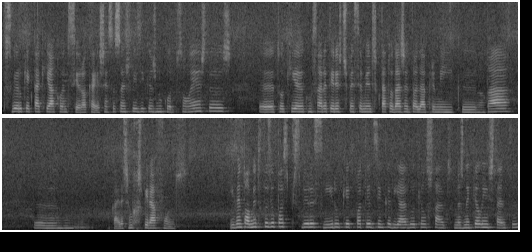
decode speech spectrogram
perceber o que é que está aqui a acontecer. Ok, as sensações físicas no corpo são estas, estou uh, aqui a começar a ter estes pensamentos que está toda a gente a olhar para mim e que não está. Uh, ok, deixa-me respirar fundo. Eventualmente depois eu posso perceber a seguir o que é que pode ter desencadeado aquele estado, mas naquele instante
